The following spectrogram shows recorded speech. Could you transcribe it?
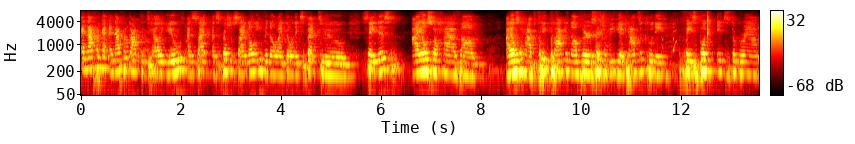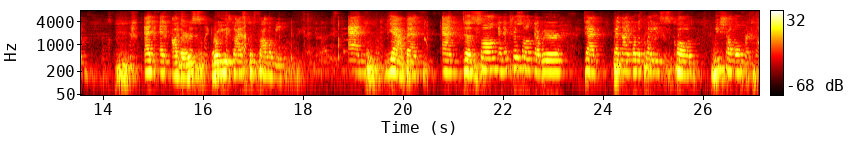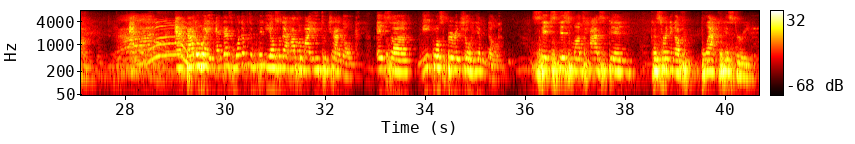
And I forgot, and I forgot to tell you, a a special side note, even though I don't expect to say this, I also have, um, I also have TikTok and other social media accounts, including Facebook, Instagram, and, and others, where you guys could follow me. And, yeah, Ben, and the song, an extra song that we're, that Ben and I are gonna play is called We Shall Overcome. And, by the way, and that's one of the videos that I have on my YouTube channel. It's a Negro spiritual hymnal. Since this month has been concerning of Black history.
